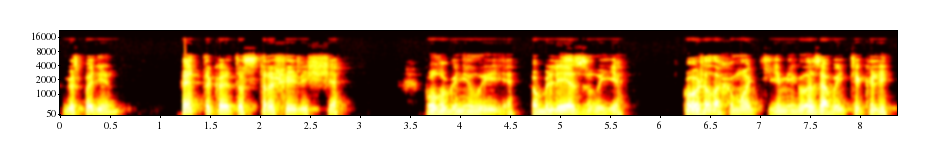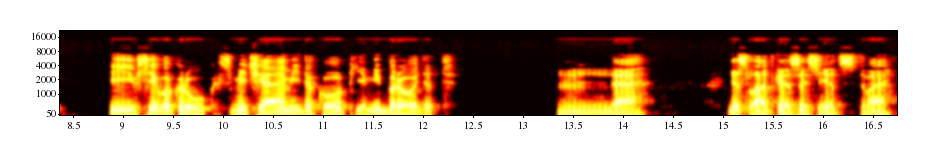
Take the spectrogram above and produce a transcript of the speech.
господин. Это какое-то страшилище. Полугнилые, облезлые, кожа лохмотьями, глаза вытекли, и все вокруг с мечами да копьями бродят. — Да, несладкое соседство.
